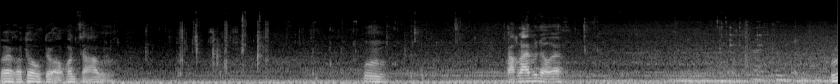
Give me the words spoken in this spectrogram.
ร้อยกระทงจะออกพรรษาบ่อืม ฝากไลน์ไปหน่อยเอ้ยกล้ากินหึ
